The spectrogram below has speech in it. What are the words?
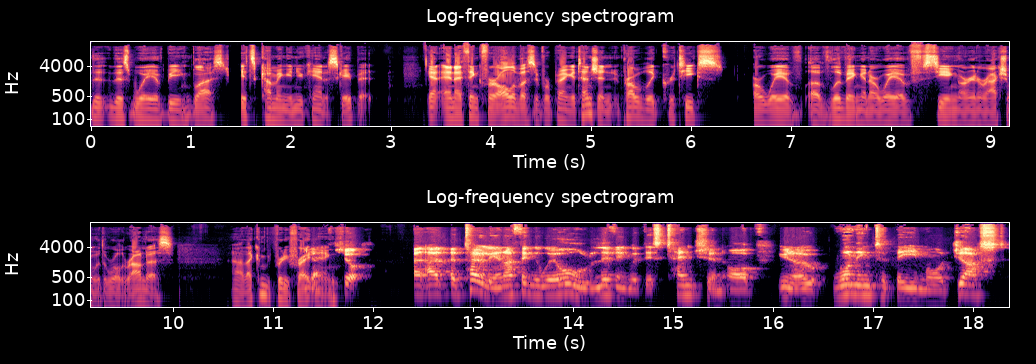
th- this way of being blessed. It's coming and you can't escape it. And, and I think for all of us, if we're paying attention, it probably critiques our way of, of living and our way of seeing our interaction with the world around us. Uh, that can be pretty frightening. for sure. I, I totally, and I think that we're all living with this tension of you know wanting to be more just,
